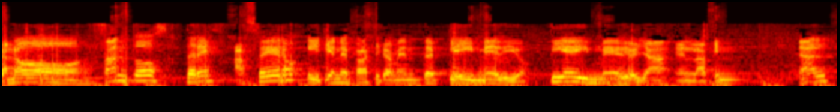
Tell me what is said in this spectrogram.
Ganó Santos 3 a 0 y tiene prácticamente pie y medio, pie y medio ya en la final.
